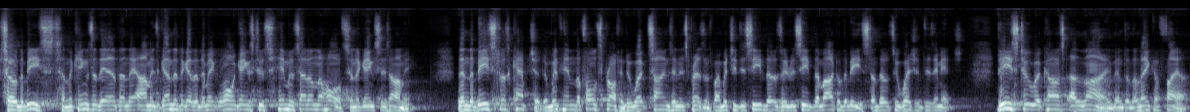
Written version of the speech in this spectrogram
So the beast and the kings of the earth and their armies gathered together to make war against him who sat on the horse and against his army. Then the beast was captured, and with him the false prophet who worked signs in his presence, by which he deceived those who received the mark of the beast and those who worshipped his image. These two were cast alive into the lake of fire,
